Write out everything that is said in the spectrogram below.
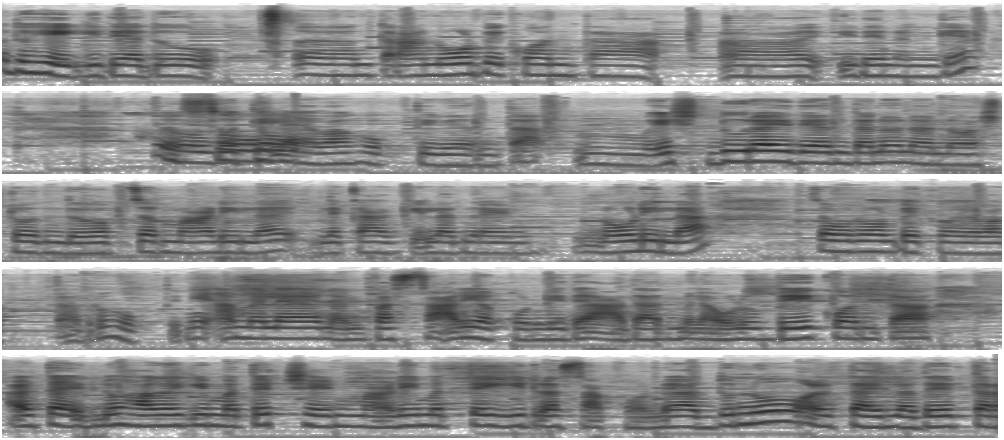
ಅದು ಹೇಗಿದೆ, ಅದು ಒಂಥರ ನೋಡಬೇಕು ಅಂತ ಇದೆ ನನಗೆ. ಗೊತ್ತಿಲ್ಲ ಯಾವಾಗ ಹೋಗ್ತೀವಿ ಅಂತ. ಎಷ್ಟು ದೂರ ಇದೆ ಅಂತಲೂ ನಾನು ಅಷ್ಟೊಂದು ಅಬ್ಸರ್ವ್ ಮಾಡಿಲ್ಲ ಲೆಕ್ಕ ಹಾಕಿಲ್ಲ ಅಂದರೆ ನೋಡಿಲ್ಲ. ಸೊ ನೋಡಬೇಕು ಯಾವಾಗಾದರೂ ಹೋಗ್ತೀನಿ. ಆಮೇಲೆ ನಾನು ಫಸ್ಟ್ ಸಾರಿ ಹಾಕ್ಕೊಂಡಿದ್ದೆ ಅದಾದಮೇಲೆ ಅವಳು ಬೇಕು ಅಂತ ಅಳ್ತಾ ಇದ್ಲು. ಹಾಗಾಗಿ ಮತ್ತೆ ಚೇಂಜ್ ಮಾಡಿ ಮತ್ತೆ ಈ ಡ್ರೆಸ್ ಹಾಕ್ಕೊಂಡೆ ಅದನ್ನು ಅಳ್ತಾ ಇದ್ಲು ಅದೇ ಥರ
